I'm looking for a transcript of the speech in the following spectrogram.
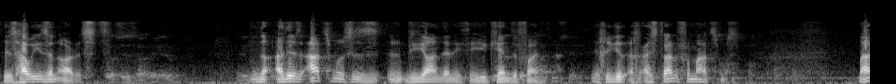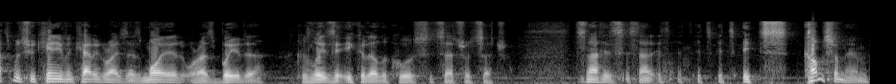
This is how he's an artist. No, uh, there's Atzmus is beyond anything. You can't define. I started from Atzmus. Atzmus you can't even categorize as Moed or as Boyda, because Leze Ikar Elikus, etc., etc. It's not his. It's not. It, it, it, it, it comes from him,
